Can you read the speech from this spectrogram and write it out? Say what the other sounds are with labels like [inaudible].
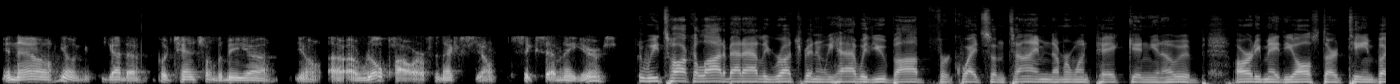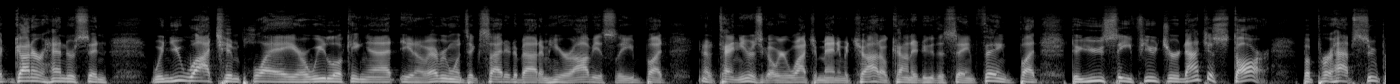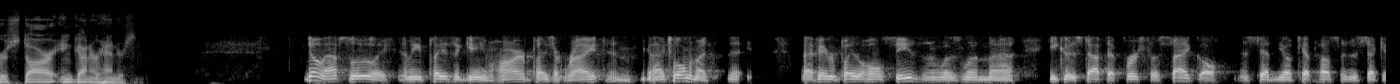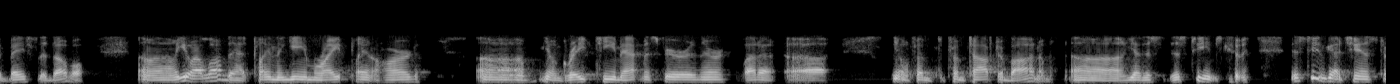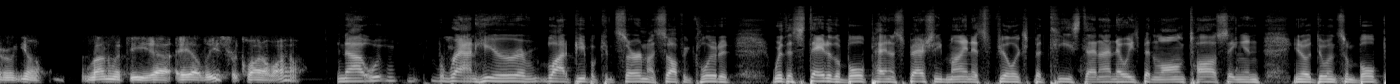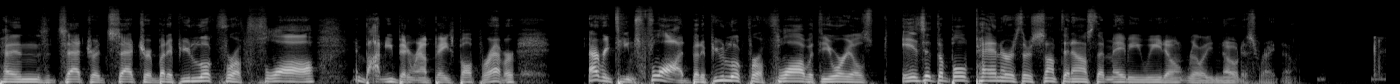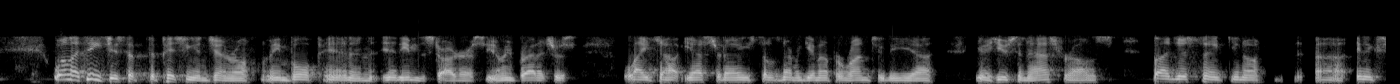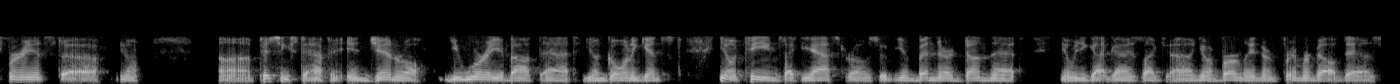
and now you know you got the potential to be uh, you know a, a real power for the next you know six, seven, eight years. We talk a lot about Adley Rutschman, and we have with you, Bob, for quite some time. Number one pick, and you know, already made the All Star team. But Gunnar Henderson, when you watch him play, are we looking at you know everyone's excited about him here, obviously. But you know, ten years ago we were watching Manny Machado kind of do the same thing. But do you see future, not just star, but perhaps superstar in Gunnar Henderson? No, absolutely. I mean, he plays the game hard, plays it right, and you know, I told him that my favorite play the whole season was when uh, he could have stopped that first for a cycle instead, you know, kept hustling to second base for the double. Uh, you know, I love that playing the game right, playing it hard. Uh, you know, great team atmosphere in there. A lot of, uh, you know, from from top to bottom. Uh, yeah, this this team's [laughs] this team got a chance to you know run with the uh, AL East for quite a while. Now, around here, a lot of people concerned, myself included, with the state of the bullpen, especially minus Felix Bautista. And I know he's been long tossing and, you know, doing some bullpens, et cetera, et cetera. But if you look for a flaw, and Bob, you've been around baseball forever, every team's flawed. But if you look for a flaw with the Orioles, is it the bullpen or is there something else that maybe we don't really notice right now? Well, I think just the, the pitching in general. I mean, bullpen and, and even the starters. You know, I mean, Bradish was lights out yesterday. He still has never given up a run to the uh, you know Houston Astros. But I just think you know uh, inexperienced uh, you know uh, pitching staff in, in general. You worry about that. You know, going against you know teams like the Astros who've you know been there, and done that. You know, when you got guys like uh, you know Verlander and Framber Valdez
